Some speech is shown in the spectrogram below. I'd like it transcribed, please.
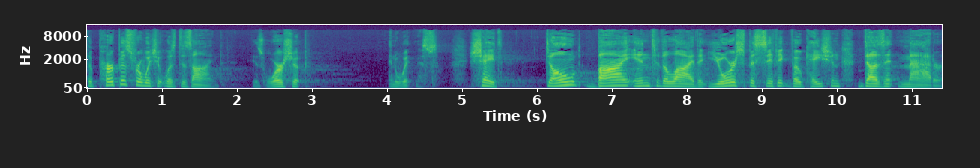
the purpose for which it was designed is worship and witness. Shades, don't buy into the lie that your specific vocation doesn't matter.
